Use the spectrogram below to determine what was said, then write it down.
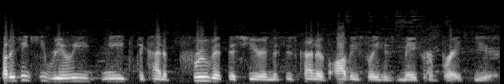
but I think he really needs to kind of prove it this year, and this is kind of obviously his make or break year.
